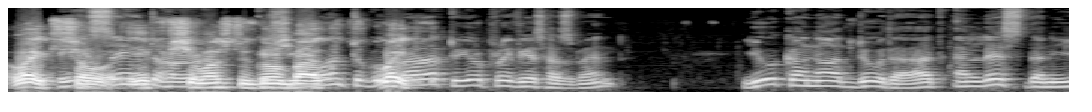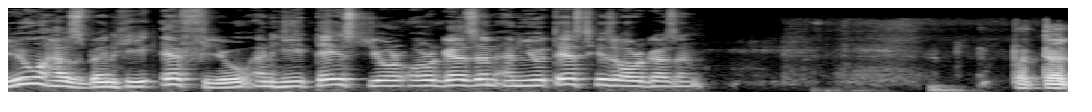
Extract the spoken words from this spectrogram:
wait He so is saying to if she wants to go back want to go wait back to your previous husband, you cannot do that unless the new husband he F you and he tastes your orgasm and you taste his orgasm. but that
